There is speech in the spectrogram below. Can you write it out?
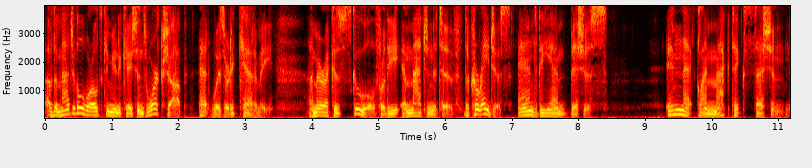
of the Magical Worlds Communications Workshop at Wizard Academy, America's school for the imaginative, the courageous, and the ambitious. In that climactic session,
